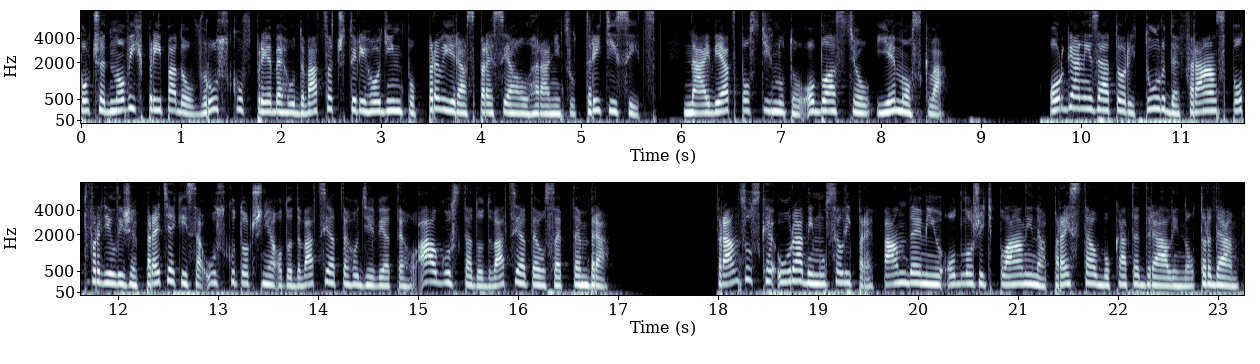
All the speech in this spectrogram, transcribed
Počet nových prípadov v Rusku v priebehu 24 hodín po prvý raz presiahol hranicu 3000. Najviac postihnutou oblasťou je Moskva Organizátori Tour de France potvrdili, že preteky sa uskutočnia od 29. augusta do 20. septembra. Francúzske úrady museli pre pandémiu odložiť plány na prestavbu katedrály Notre Dame,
